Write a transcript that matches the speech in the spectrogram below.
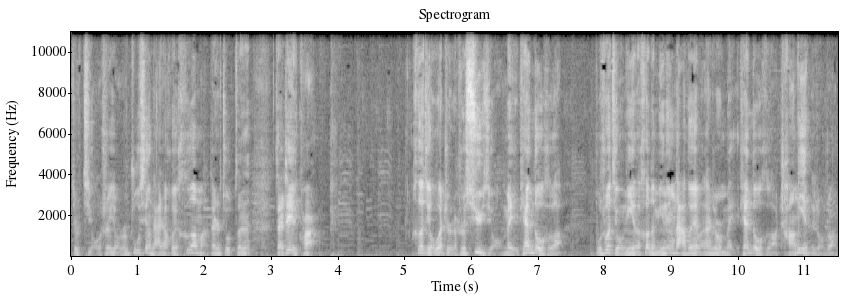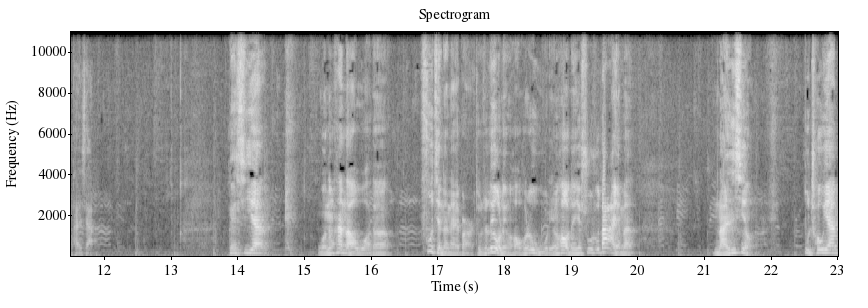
就是酒是有时候助兴，大家会喝嘛。但是就咱在这一块儿喝酒，我指的是酗酒，每天都喝，不说酒腻子喝的酩酊大醉吧，但就是每天都喝，常饮这种状态下，跟吸烟，我能看到我的父亲的那辈儿，就是六零后或者五零后那些叔叔大爷们。男性不抽烟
